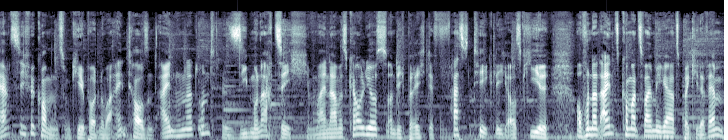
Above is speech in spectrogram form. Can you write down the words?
Herzlich willkommen zum Kielport Nummer 1187. Mein Name ist Kaulius und ich berichte fast täglich aus Kiel auf 101,2 MHz bei Kiel FM,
